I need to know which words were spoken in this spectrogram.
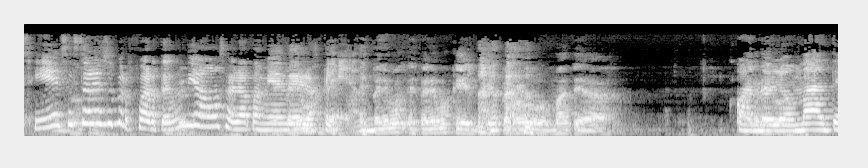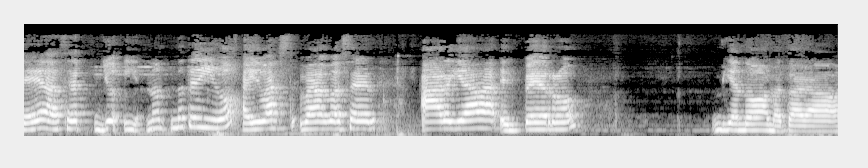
Sí, esa historia es súper fuerte. Un día vamos a hablar también de los clans. esperemos, esperemos que el, que el perro mate a... Cuando lo mate, va a ser. Yo, y no, no te digo, ahí va, a- va, va a ser Arya, el perro, viendo a matar a,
